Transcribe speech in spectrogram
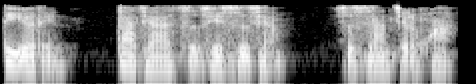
第二点，大家仔细思想十三节的话，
